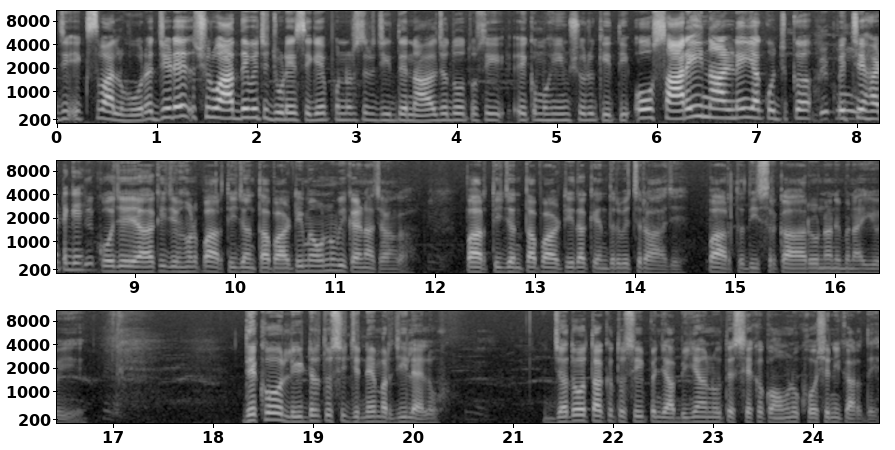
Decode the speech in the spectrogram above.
ਜੀ ਇੱਕ ਸਵਾਲ ਹੋਰ ਹੈ। ਜਿਹੜੇ ਸ਼ੁਰੂਆਤ ਦੇ ਵਿੱਚ ਜੁੜੇ ਸੀਗੇ ਪੁਨਰ ਸੁਰਜੀਤ ਦੇ ਨਾਲ ਜਦੋਂ ਤੁਸੀਂ ਇੱਕ ਮੁਹਿੰਮ ਸ਼ੁਰੂ ਕੀਤੀ ਉਹ ਸਾਰੇ ਹੀ ਨਾਲ ਨੇ ਜਾਂ ਕੁਝ ਕੁ ਪਿੱਛੇ ਹਟ ਗਏ? ਦੇਖੋ ਜੇ ਆ ਕਿ ਜਿਵੇਂ ਹੁਣ ਭਾਰਤੀ ਜਨਤਾ ਪਾਰਟੀ ਮੈਂ ਉਹਨੂੰ ਵੀ ਕਹਿਣਾ ਚਾਹਾਂਗਾ। ਭਾਰਤੀ ਜਨਤਾ ਪਾਰਟੀ ਦਾ ਕੇਂਦਰ ਵਿੱਚ ਰਾਜ ਹੈ ਭਾਰਤ ਦੀ ਸਰਕਾਰ ਉਹਨਾਂ ਨੇ ਬਣਾਈ ਹੋਈ ਹੈ ਦੇਖੋ ਲੀਡਰ ਤੁਸੀਂ ਜਿੰਨੇ ਮਰਜ਼ੀ ਲੈ ਲਓ। ਜਦੋਂ ਤੱਕ ਤੁਸੀਂ ਪੰਜਾਬੀਆਂ ਨੂੰ ਤੇ ਸਿੱਖ ਕੌਮ ਨੂੰ ਖੁਸ਼ ਨਹੀਂ ਕਰਦੇ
